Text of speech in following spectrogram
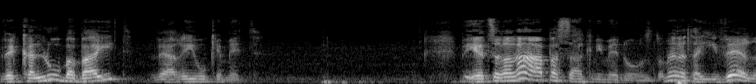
וכלו בבית, והרי הוא כמת. ויצר הרע פסק ממנו. זאת אומרת, העיוור,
